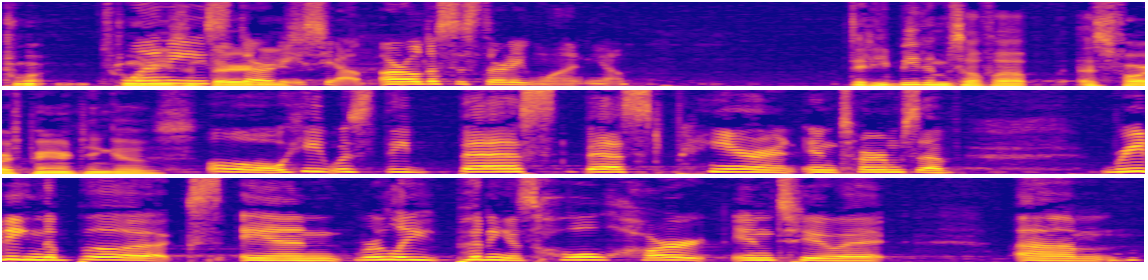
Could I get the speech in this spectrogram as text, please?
twenties and 30s, thirties. yeah. Our oldest is 31, yeah. Did he beat himself up as far as parenting goes? Oh, he was the best, best parent in terms of reading the books and really putting his whole heart into it. Um,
